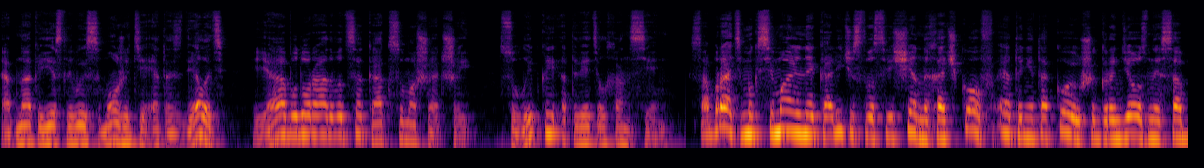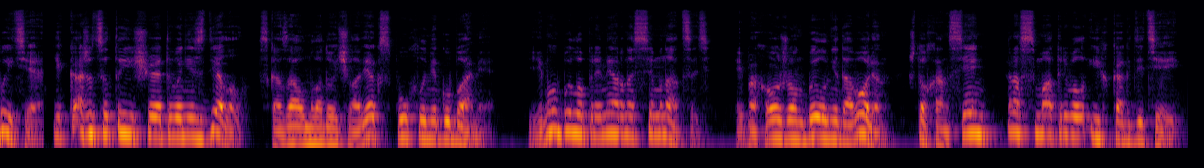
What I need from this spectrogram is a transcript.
Однако, если вы сможете это сделать, Я буду радоваться как сумасшедший, с улыбкой ответил Хан Сень. Собрать максимальное количество священных очков – это не такое уж и грандиозное событие, и кажется, ты еще этого не сделал, сказал молодой человек с пухлыми губами. Ему было примерно 17, и, похоже, он был недоволен, что Хан Сень рассматривал их как детей.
